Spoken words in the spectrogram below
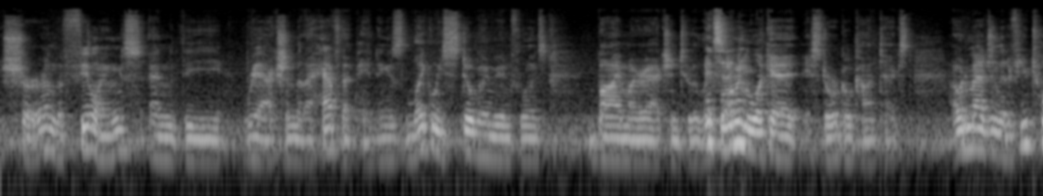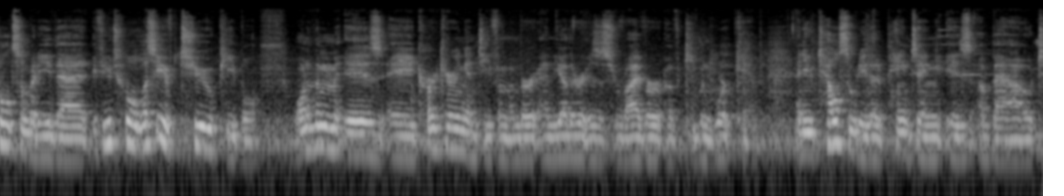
Sure, and the feelings and the reaction that I have to that painting is likely still going to be influenced by my reaction to it. Like, It's if a- we're going to look at historical context. I would imagine that if you told somebody that, if you told, let's say you have two people, one of them is a card carrying Antifa member and the other is a survivor of a Cuban work camp, and you tell somebody that a painting is about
